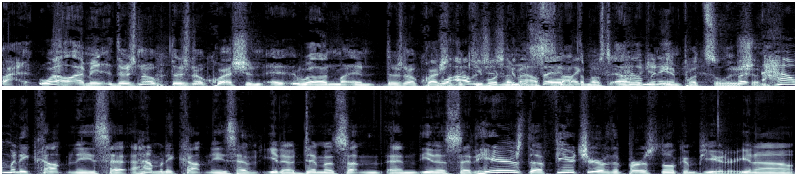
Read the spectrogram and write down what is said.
I- Well, I mean, there's no, there's no question. uh, Well, in my, in, there's no question Well, the keyboard and the mouse say, is not like, the most elegant many- input solution. But how many companies? Ha- how many companies have you know demoed something and you know said, "Here's the future of the personal computer"? You know.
